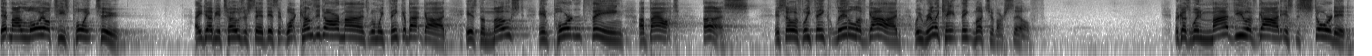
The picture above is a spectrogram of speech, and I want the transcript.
that my loyalties point to. A.W. Tozer said this that what comes into our minds when we think about God is the most important thing about us. And so if we think little of God, we really can't think much of ourselves. Because when my view of God is distorted,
